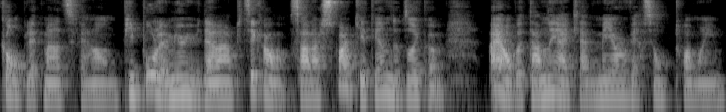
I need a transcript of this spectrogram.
complètement différentes. Puis pour le mieux, évidemment. Puis tu sais, quand ça a l'air super quétaine de dire comme, hey, on va t'amener avec la meilleure version de toi-même.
